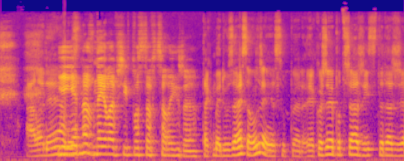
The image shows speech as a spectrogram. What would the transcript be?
Ale ne, je ale- jedna z nejlepších postav v celé hře. Tak Meduza je samozřejmě super. Jakože je potřeba říct teda, že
